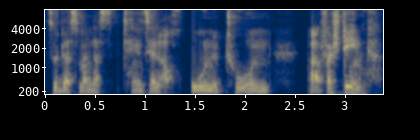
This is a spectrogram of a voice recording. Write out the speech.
sodass man das tendenziell auch ohne Ton äh, verstehen kann.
